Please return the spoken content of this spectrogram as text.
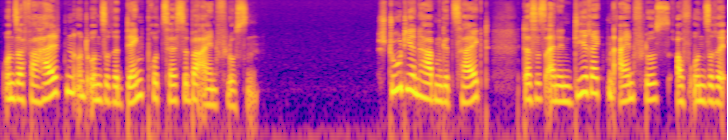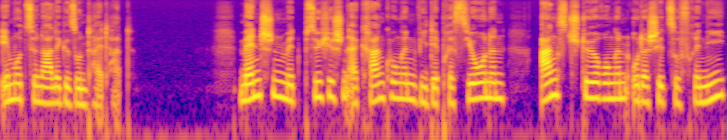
unser Verhalten und unsere Denkprozesse beeinflussen. Studien haben gezeigt, dass es einen direkten Einfluss auf unsere emotionale Gesundheit hat. Menschen mit psychischen Erkrankungen wie Depressionen, Angststörungen oder Schizophrenie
